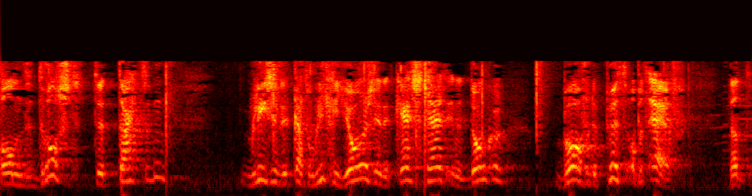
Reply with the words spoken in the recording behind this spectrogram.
Om de drost te tarten, bliezen de katholieke jongens in de kersttijd in het donker boven de put op het erf. Dat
